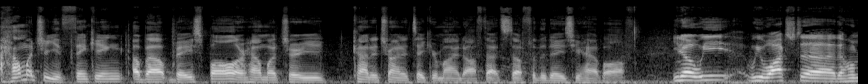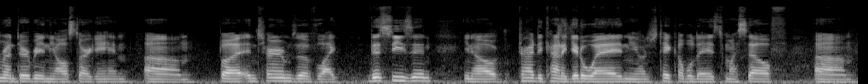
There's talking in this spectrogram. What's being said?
how much are you thinking about baseball, or how much are you kind of trying to take your mind off that stuff for the days you have off? You know, we we watched uh, the home run derby and the All Star game, um, but in terms of like this season, you know, tried to kind of get away and you know just take a couple days to myself. Um,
